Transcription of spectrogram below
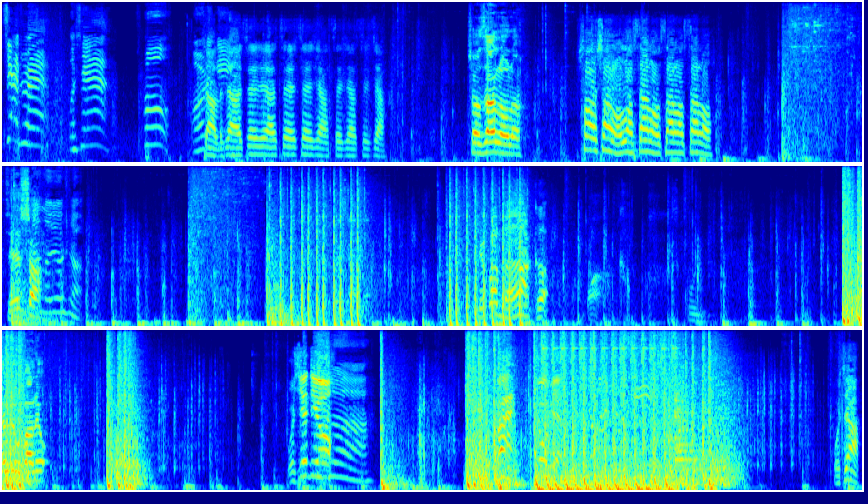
架出来，我先冲。我下了下再下再再下再下再下，上三楼了，上上楼了，三楼三楼三楼，直接上。上。的右手，别关门啊哥！哇靠，故意。六八六，我先顶，这哎，右边，我架，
